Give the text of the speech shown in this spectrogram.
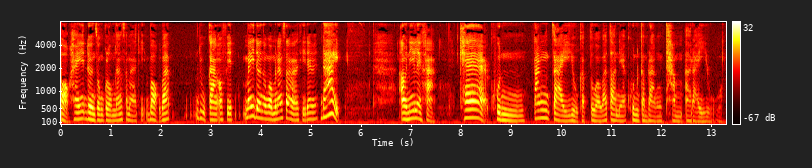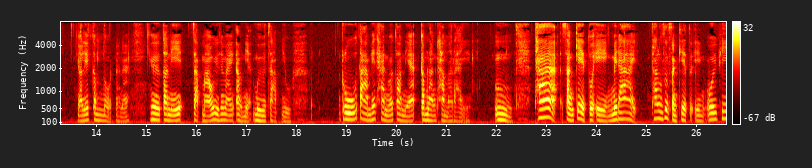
บอกให้เดินจงกรมนั่งสมาธิบอกว่าอยู่กลางออฟฟิศไม่เดินจงกรมมานั่งสมาธิได้ไหมได้ เอานี่เลยค่ะ แค่คุณตั้งใจอยู่กับตัวว่าตอนนี้คุณกำลังทำอะไรอยู่เราเรียกกำหนดนะนะคือตอนนี้จับเมาส์อยู่ใช่ไหมเอาเนี่ยมือจับอยู่ รู้ตามให้ทันว่าตอนนี้กำลังทำอะไร อืม ถ้าสังเกตตัวเองไม่ได้ ถ้ารู้สึกสังเกตตัวเอง โอ้ยพี่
